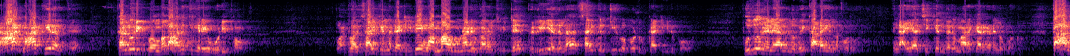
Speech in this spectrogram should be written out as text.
நான் நான் கீரத்து கல்லூரிக்கு போகும்போது அகத்திக்கரையை ஒடிப்போம். இப்போ சைக்கிளில் கட்டிக்கிட்டு எங்கள் அம்மாவை முன்னாடி உட்கார வச்சுக்கிட்டு பெரிய இதில் சைக்கிள் டியூப்பை போட்டு கட்டிக்கிட்டு போவோம். புதூர் இளையாங்களில் போய் கடைகளில் போடுவோம். எங்கள் ஐயா சிக்கன் தரும் மரக்கார கடையில் போட்டுருவோம். தான்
